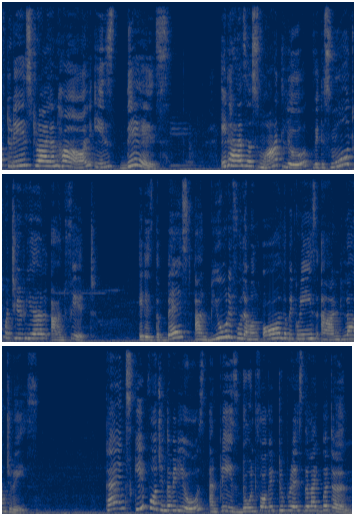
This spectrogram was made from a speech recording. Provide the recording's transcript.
of today's try on haul is this. It has a smart look with smooth material and fit. It is the best and beautiful among all the bikinis and lingeries. Thanks, keep watching the videos and please don't forget to press the like button.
